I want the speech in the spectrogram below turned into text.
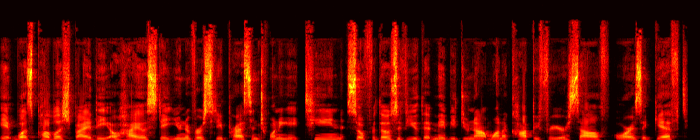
It was published by the ohio state university press in 2018 so for those of you that maybe do not want a copy for yourself or as a gift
